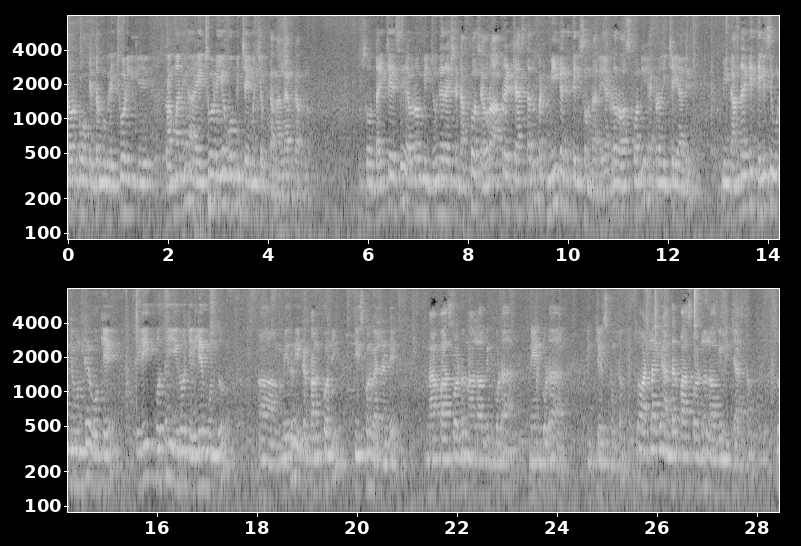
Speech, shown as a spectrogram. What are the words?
ఎవరికో ఒక ఇద్దరు ముగ్గురు హెచ్ఓడికి రమ్మని ఆ హెచ్ఓడియే ఓపెన్ చేయమని చెప్తాను ఆ ల్యాప్టాప్లో. సో దయచేసి ఎవరో మీ జూనియర్ అసిస్టెంట్ అఫ్ కోర్స్ ఎవరో ఆపరేట్ చేస్తారు బట్ మీకు అది తెలిసి ఉండాలి. ఎక్కడో రాసుకొని ఎక్కడో ఇచ్చేయాలి. మీకు అందరికీ తెలిసి ఉండి ఉంటే ఓకే. తెలియకపోతే ఈరోజు వెళ్ళే ముందు మీరు ఇక్కడ కనుక్కొని తీసుకొని వెళ్ళండి. నా పాస్వర్డ్ నా లాగిన్ కూడా నేను కూడా ఇది చేసుకుంటాం. సో అట్లాగే అందరి పాస్వర్డ్లో లాగిన్ ఇచ్చేస్తాం. సో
